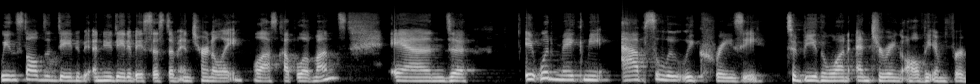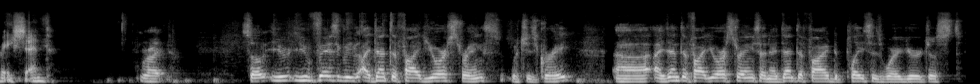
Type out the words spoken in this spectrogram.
We installed a, data, a new database system internally the last couple of months, and it would make me absolutely crazy to be the one entering all the information. Right. So you, you've basically identified your strengths, which is great. Uh, identified your strengths and identified the places where you're just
